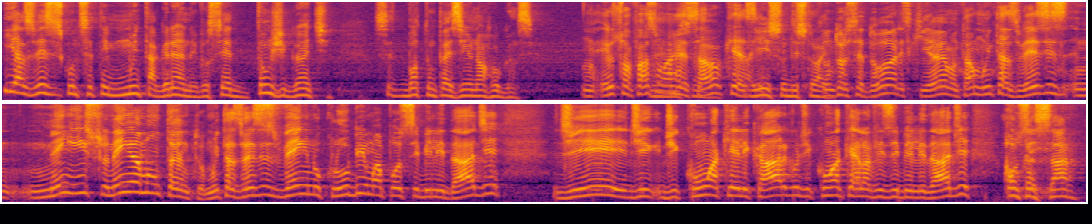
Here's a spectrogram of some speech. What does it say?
E às vezes, quando você tem muita grana e você é tão gigante, você bota um pezinho na arrogância. Eu só faço uma é, ressalva porque assim, isso destrói. são torcedores que amam, tal. Muitas vezes nem isso, nem amam tanto. Muitas vezes vem no clube uma possibilidade de, de, de com aquele cargo, de com aquela visibilidade alcançar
